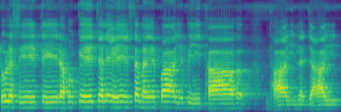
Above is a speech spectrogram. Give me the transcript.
तुलसी तेरहु के चले समय पाय भी था, धाई न जाई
